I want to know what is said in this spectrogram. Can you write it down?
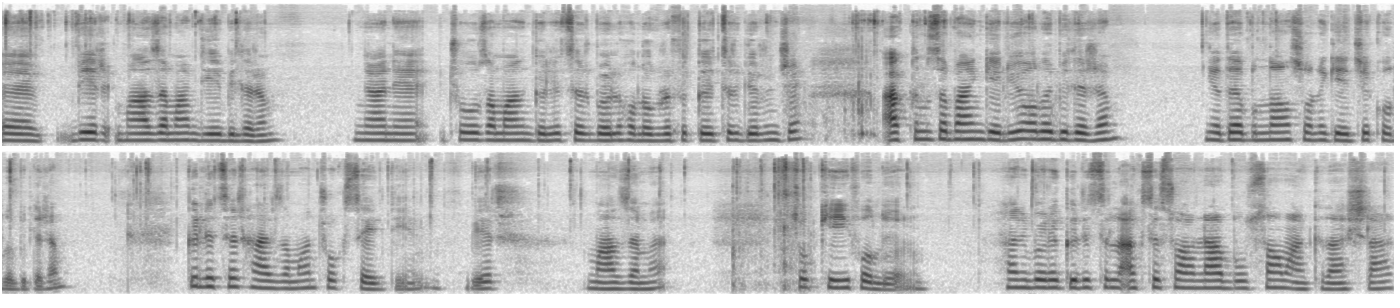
e, bir malzemem diyebilirim. Yani çoğu zaman glitter böyle holografik glitter görünce aklınıza ben geliyor olabilirim. Ya da bundan sonra gelecek olabilirim. Glitter her zaman çok sevdiğim bir malzeme. Çok keyif alıyorum. Hani böyle glitterlı aksesuarlar bulsam arkadaşlar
